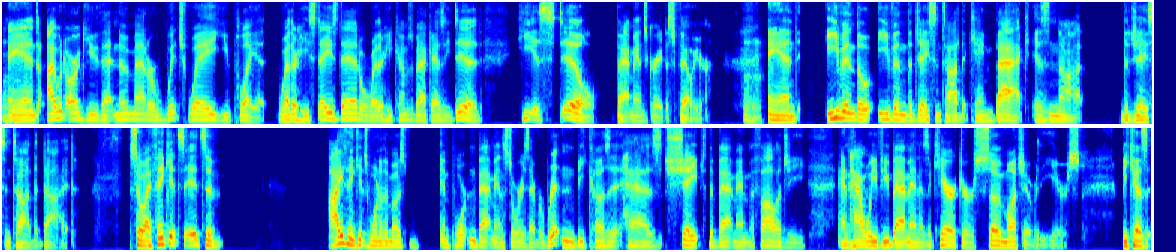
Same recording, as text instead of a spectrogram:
Mm-hmm. And I would argue that no matter which way you play it, whether he stays dead or whether he comes back as he did, he is still Batman's greatest failure. Mm-hmm. And even though even the Jason Todd that came back is not the Jason Todd that died. So I think it's it's a I think it's one of the most important Batman stories ever written because it has shaped the Batman mythology and how we view Batman as a character so much over the years. Because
